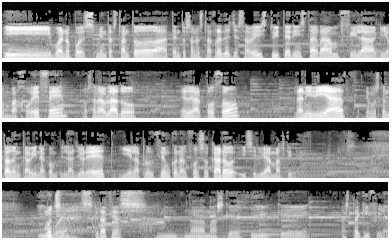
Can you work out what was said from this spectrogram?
Y bueno, pues mientras tanto, atentos a nuestras redes, ya sabéis, Twitter, Instagram, fila-f. Os han hablado Edgar Pozo, Dani Díaz, hemos contado en cabina con Pilar Lloret y en la producción con Alfonso Caro y Silvia Martínez. Muchas gracias. Nada más que decir que hasta aquí, Fila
